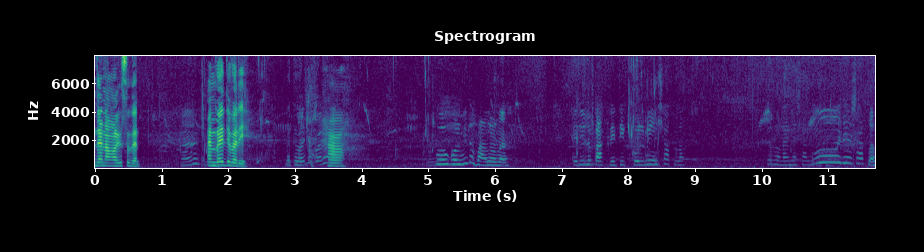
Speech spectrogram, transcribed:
দেন আমার কাছে দেন। হ্যাঁ? আমি বাইতে পারি। হ্যাঁ। কলমি তো ভালো না। এটি হলো প্রাকৃতিক কলমি। শাপলা। হয়?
